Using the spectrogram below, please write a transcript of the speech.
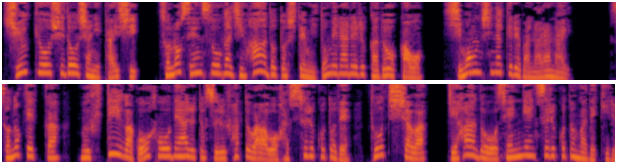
宗教指導者に対し、その戦争がジハードとして認められるかどうかを諮問しなければならない。その結果、ムフティが合法であるとするファトワーを発することで、統治者はジハードを宣言することができる。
